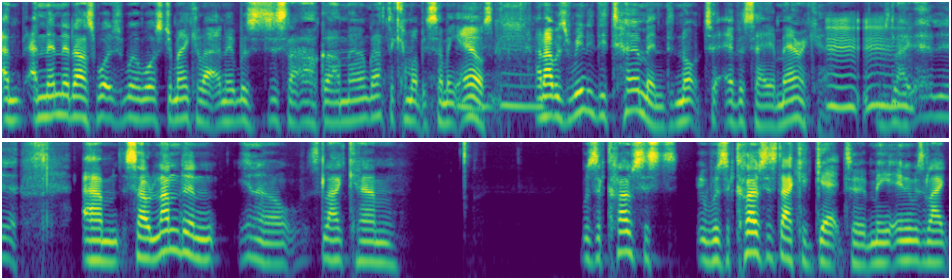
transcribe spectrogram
And and then they'd ask what's well, what's Jamaica like, and it was just like, oh god, man, I'm gonna have to come up with something else. Mm-hmm. And I was really determined not to ever say America. Mm-hmm. It was like, eh, um, so London, you know, it's like. Um, was the closest. It was the closest I could get to me, and it was like.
